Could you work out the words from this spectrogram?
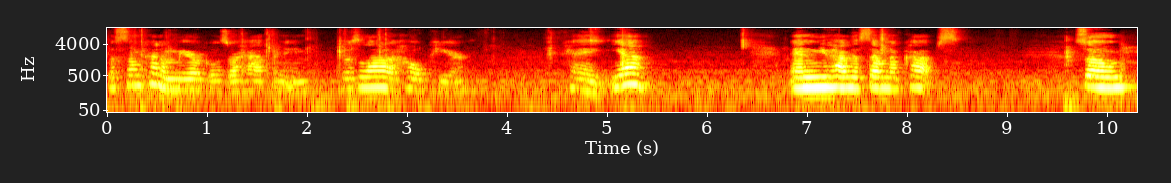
But some kind of miracles are happening. There's a lot of hope here. Okay, yeah. And you have the Seven of Cups. So,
